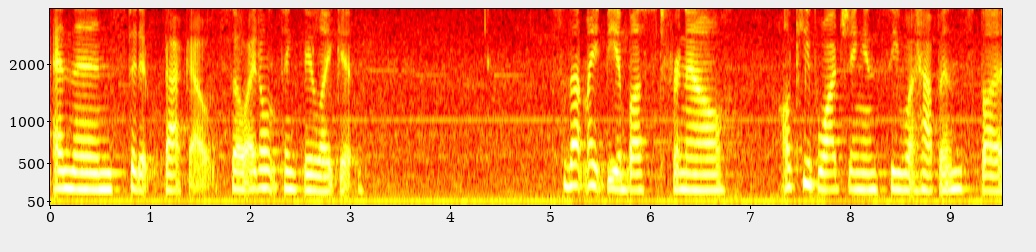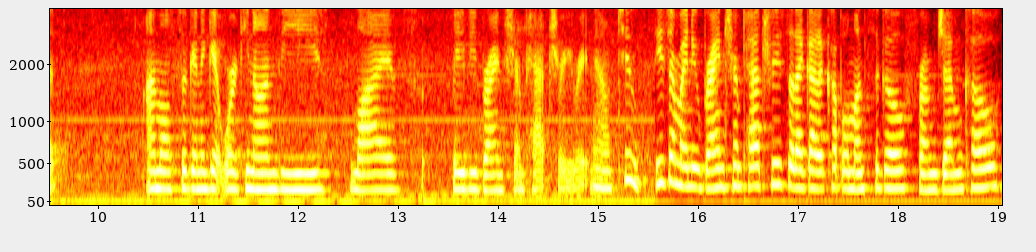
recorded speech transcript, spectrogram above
and then spit it back out. So I don't think they like it. So that might be a bust for now. I'll keep watching and see what happens, but I'm also gonna get working on the live baby brine shrimp hatchery right now too. These are my new brine shrimp hatcheries that I got a couple months ago from Jehmco.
